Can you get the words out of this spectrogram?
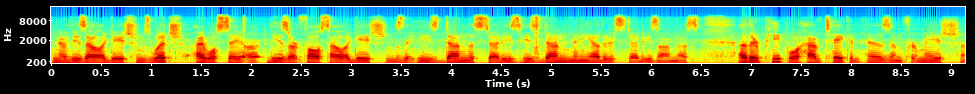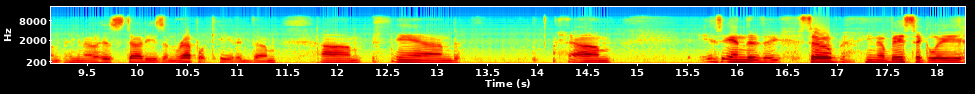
you know these allegations, which I will say are these are false allegations. That he's done the studies, he's done many other studies on this. Other people have taken his information, you know, his studies and replicated them, um, and um, and the, so you know basically,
